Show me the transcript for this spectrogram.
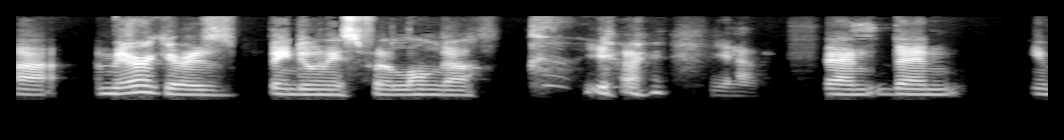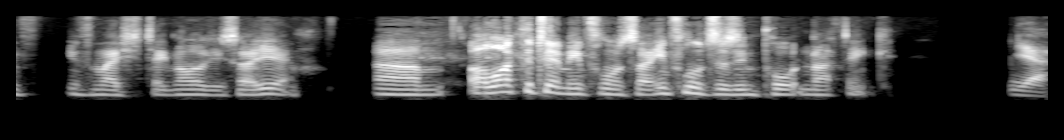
Uh, America has been doing this for longer, you know, yeah, than than inf- information technology. So yeah, um, I like the term influencer. Influence is important, I think. Yeah,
